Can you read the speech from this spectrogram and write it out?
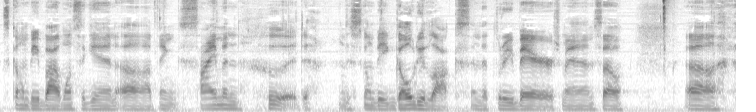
It's going to be by, once again, uh, I think Simon Hood. And this is going to be Goldilocks and the Three Bears, man. So uh,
